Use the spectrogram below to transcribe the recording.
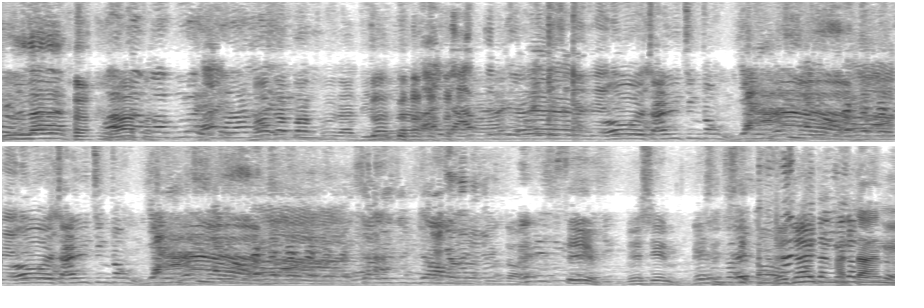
दिल्ला माझा पापुरा दिल्ला. हैं ओ चायनीज चिंगचोंग ओ चायनीज चिंगचोंग सेम बेसेम आता आम्ही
